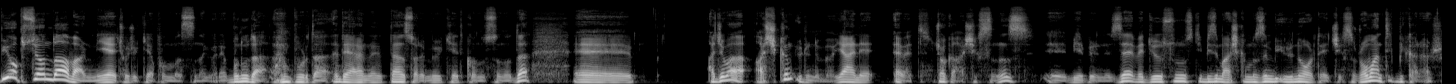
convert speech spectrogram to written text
Bir opsiyon daha var niye çocuk yapılmasına göre. Bunu da burada değerlendirdikten sonra mülkiyet konusunu da e, Acaba aşkın ürünü mü? Yani evet çok aşıksınız e, birbirinize ve diyorsunuz ki bizim aşkımızın bir ürünü ortaya çıksın. Romantik bir karar.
